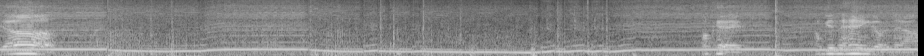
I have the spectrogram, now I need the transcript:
Yeah. Okay. I'm getting the hang of it now.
